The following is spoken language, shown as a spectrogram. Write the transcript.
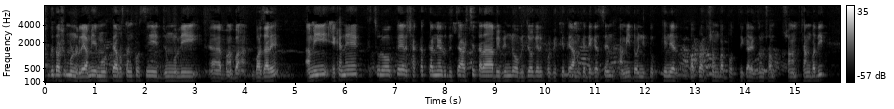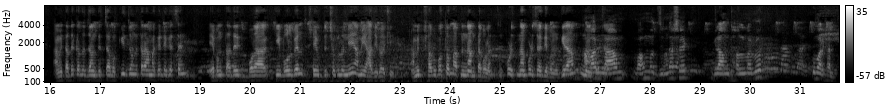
শুধু দর্শক মন্ডলী আমি এই মুহূর্তে অবস্থান করছি জুঙ্গলি বাজারে। আমি এখানে কিছু লোকের সাক্ষাৎকার নেওয়ার উদ্দেশ্যে আসছি। তারা বিভিন্ন অভিযোগের পরিপ্রেক্ষিতে আমাকে ডেকেছেন। আমি দৈনিক দক্ষিণের অপরাধ সংবাদ পত্রিকার একজন সাংবাদিক। আমি তাদের কাছে জানতে চাবো কি জন্য তারা আমাকে ডেকেছেন এবং তাদের বলা কি বলবেন সেই উদ্দেশ্যগুলো নিয়ে আমি হাজির হয়েছি। আমি সর্বপ্রথম আপনার নামটা বলেন নাম পরিচয় দিয়ে বলেন। গ্রাম আমার নাম মোহাম্মদ জিন্না শেখ। গ্রাম ধলনগর কুমারখালী।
